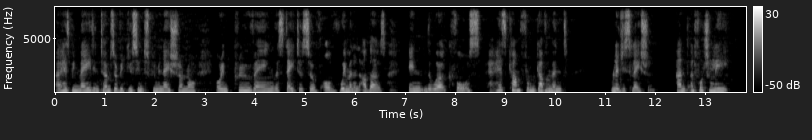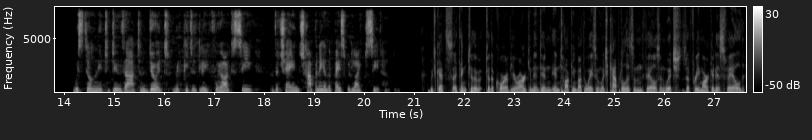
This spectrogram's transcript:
uh, has been made in terms of reducing discrimination or, or improving the status of, of women and others in the workforce has come from government legislation. And unfortunately, we still need to do that and do it repeatedly if we are to see the change happening at the pace we'd like to see it happen. Which gets, I think, to the to the core of your argument in, in talking about the ways in which capitalism fails, in which the free market has failed.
